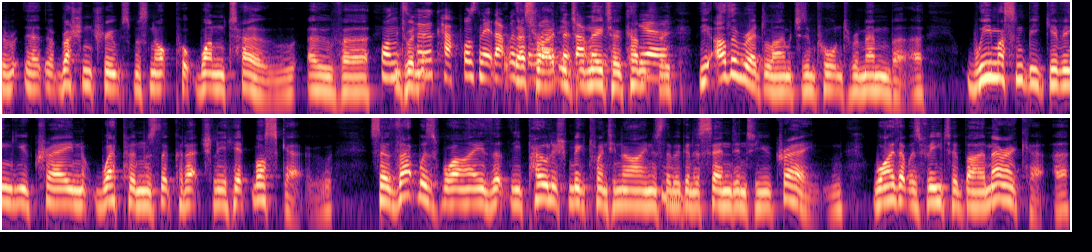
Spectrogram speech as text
the, uh, the, Russian troops must not put one toe over. One into toe a, cap, wasn't it? That was that's right, into that, a NATO was, country. Yeah. The other red line, which is important to remember, we mustn't be giving Ukraine weapons that could actually hit Moscow. So that was why that the Polish MiG-29s they were going to send into Ukraine, why that was vetoed by America,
